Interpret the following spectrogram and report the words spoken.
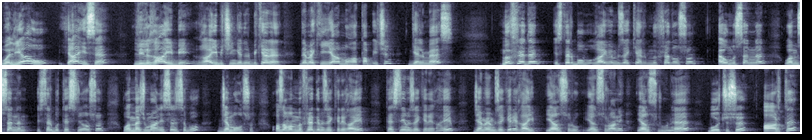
Vel ya'u ya ise lil gaybi gayb için gelir. Bir kere demek ki ya muhatap için gelmez. Müfreden ister bu gaybi müzekker müfred olsun, ev müsennen ve müsennen ister bu tesniye olsun ve mecmuan isterse bu cem olsun. O zaman müfred müzekkeri gayip, tesniye müzekkeri gayip, cem müzekkeri gayip. Yansuru, yansurani, yansurune bu üçüsü artı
